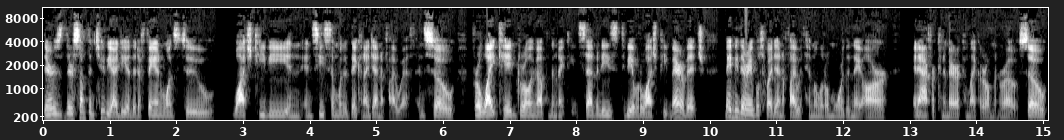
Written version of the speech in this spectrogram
there's there's something to the idea that a fan wants to watch TV and, and see someone that they can identify with. And so for a white kid growing up in the 1970s to be able to watch Pete Maravich, maybe they're able to identify with him a little more than they are an African American like Earl Monroe. So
